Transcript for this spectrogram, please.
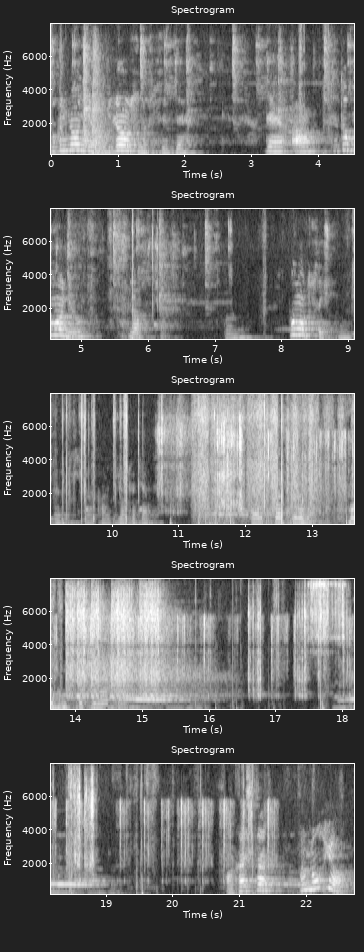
bugün ne oynayalım biliyor musunuz siz de? De, um, siz de bunu oynayalım. Silah. Bu modu seçtim. Arkadaşlar. Yok yok yok. Evet başlayalım. Modumuz oldu. Arkadaşlar ha, ne oluyor?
